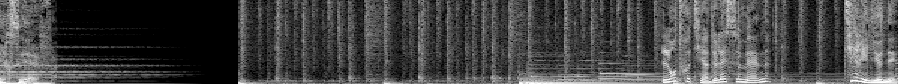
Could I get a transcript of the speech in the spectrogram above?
RCF. L'entretien de la semaine, Thierry Lyonnais.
